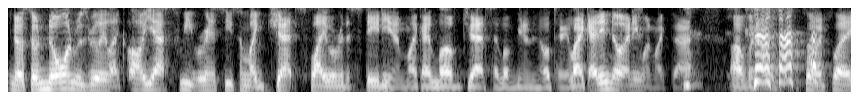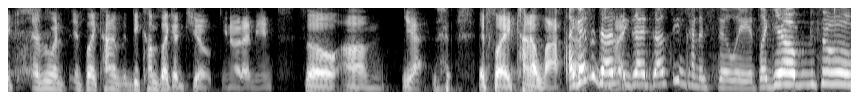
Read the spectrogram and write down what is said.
You know, so no one was really like, "Oh yeah, sweet, we're gonna see some like jets fly over the stadium." Like I love jets. I love being in the military. Like I didn't know anyone like that uh, when I was. so it's like everyone's. It's like kind of it becomes like a joke. You know what I mean? So um, yeah, it's like kind of laugh. I guess it does. Like, that does seem kind of silly. It's like yeah, I'm so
